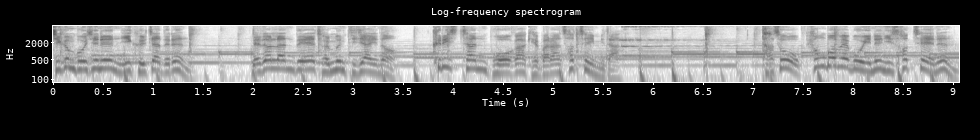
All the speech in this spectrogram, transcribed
지금 보시는 이 글자들은 네덜란드의 젊은 디자이너 크리스찬 보어가 개발한 서체입니다. 다소 평범해 보이는 이 서체에는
